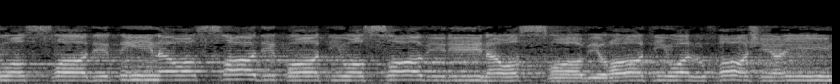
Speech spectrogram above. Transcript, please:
والصادقين والصادقات والصابرين والصابرات والخاشعين.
